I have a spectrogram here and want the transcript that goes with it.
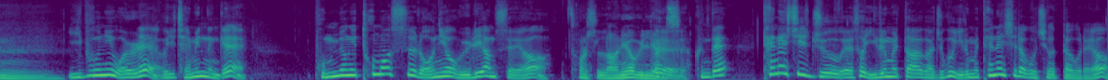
음. 이분이 원래 이 재밌는 게 본명이 토머스 러니어 윌리엄스예요. 토머스 러니어 윌리엄스. 네, 근데 테네시 주에서 이름을 따가지고 이름을 테네시라고 지었다고 그래요.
